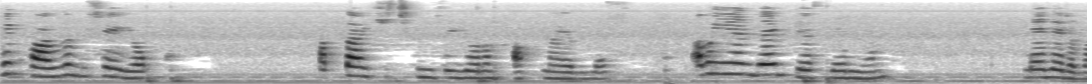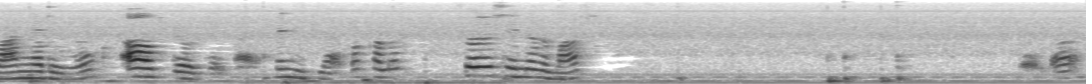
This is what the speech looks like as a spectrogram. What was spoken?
pek fazla bir şey yok. Hatta hiç kimse yorum atmayabilir. Ama yine de göstereyim. Neleri var, neleri yok. Alt gözlükler, benimkiler bakalım. Şöyle şeyleri var. Böyle.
